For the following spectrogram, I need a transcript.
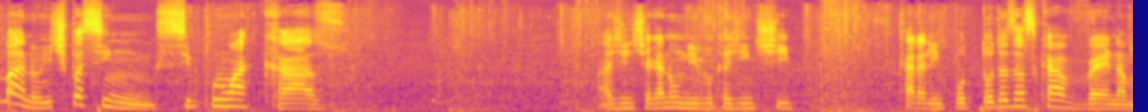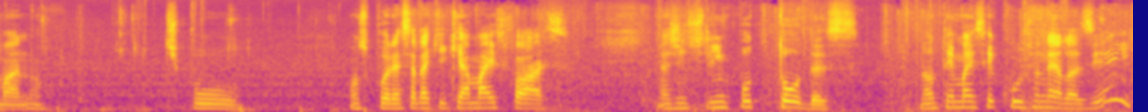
Mano, e tipo assim, se por um acaso a gente chegar num nível que a gente, cara, limpou todas as cavernas, mano. Tipo, vamos supor essa daqui que é a mais fácil. A gente limpou todas. Não tem mais recurso nelas. E aí?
